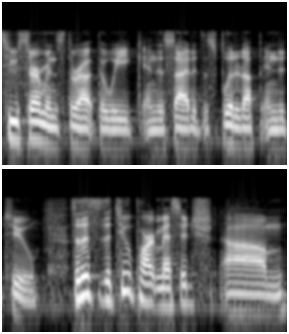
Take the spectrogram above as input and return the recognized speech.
two sermons throughout the week and decided to split it up into two. So this is a two part message. Um,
